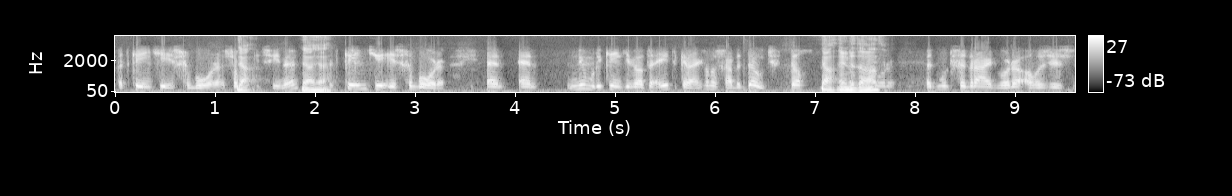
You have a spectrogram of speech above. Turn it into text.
het kindje is geboren. Zo Ja. moet je het zien, hè? Ja, ja. Het kindje is geboren. En, en nu moet het kindje wel te eten krijgen, want dan gaat het dood. Toch? Ja, inderdaad. Het moet gedraaid worden, anders is,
